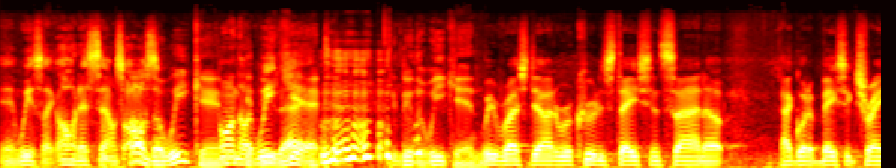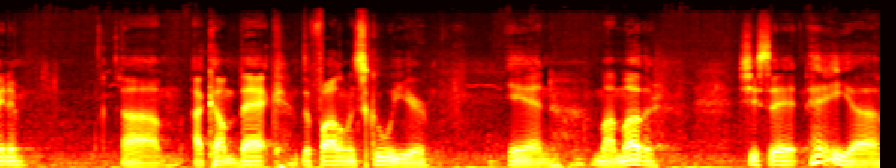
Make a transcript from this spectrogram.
and we was like, "Oh, that sounds on awesome." the weekend. On we the do weekend. we do the weekend. We rushed down to recruiting station, sign up. I go to basic training. Um, I come back the following school year, and my mother, she said, "Hey, uh,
